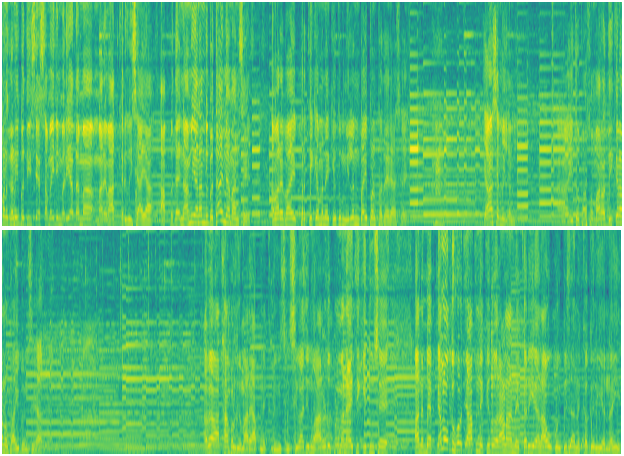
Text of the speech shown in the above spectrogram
પણ ઘણી બધી છે. સમયની મર્યાદામાં મારે વાત કરવી છે આયા. આપ બધા નામી અનામી બધા મહેમાન છે. અમારે ભાઈ પ્રતિકે મને કીધું મિલનભાઈ પણ પધાર્યા છે. ક્યાં છે મિલન? હા એ તો પાછો મારા દીકરાનો ભાઈ બનશે યાર હવે વાત સાંભળજો, મારે આપને કરવી છે. શિવાજીનું હારડું પણ મને અહીંથી કીધું છે. અને મેં પેલો દુહો જે આપને કીધો, રાણાને કરીએ, રાવ કોઈ બીજાને કગરીએ નહીં.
